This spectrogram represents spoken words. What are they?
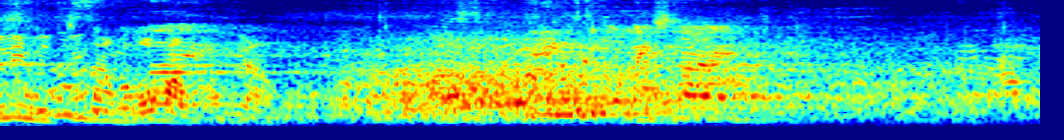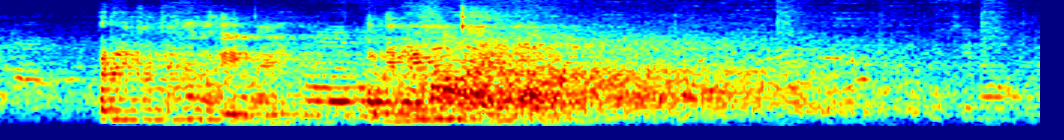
而且琳琳你经常模仿他这样。 นี่รู้สึกว่าไม่ใช่ ประเด็นคือท่าเราเองไหม ตอนนี้ไม่มั่นใจนะ ไม่คิดออกไหม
